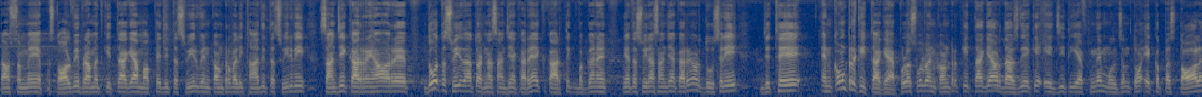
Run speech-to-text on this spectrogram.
ਤਾਂ ਉਸ ਸਮੇਂ ਪਿਸਤੌਲ ਵੀ ਬਰਾਮਦ ਕੀਤਾ ਗਿਆ। ਮੌਕੇ ਦੀ ਤਸਵੀਰ ਵੀ ਐਨਕਾਊਂਟਰ ਵਾਲੀ ਥਾਂ ਦੀ ਤਸਵੀਰ ਵੀ ਸਾਂਝੀ ਕਰ ਰਹੇ ਹਾਂ ਔਰ ਦੋ ਤਸਵੀਰਾਂ ਤੁਹਾਡੇ ਨਾਲ ਸਾਂਝੀਆਂ ਕਰ ਰਹੇ ਹਾਂ। ਇੱਕ ਕਾਰਤਿਕ ਬੱਗਨ ਦੀਆਂ ਤਸਵੀਰਾਂ ਸਾਂਝੀਆਂ ਕਰ ਰਹੇ ਹਾਂ ਔਰ ਦੂਸਰੀ ਜਿੱਥੇ ਐਨਕਾਊਂਟਰ ਕੀਤਾ ਗਿਆ। ਪੁਲਿਸ ਵੱਲੋਂ ਐਨਕਾਊਂਟਰ ਕੀਤਾ ਗਿਆ ਔਰ ਦੱਸ ਦਈਏ ਕਿ ਏਜੀਟੀਐਫ ਨੇ ਮੁਲਜ਼ਮ ਤੋਂ ਇੱਕ ਪਿਸਤੌਲ,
